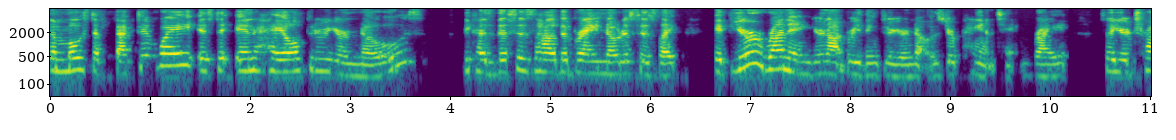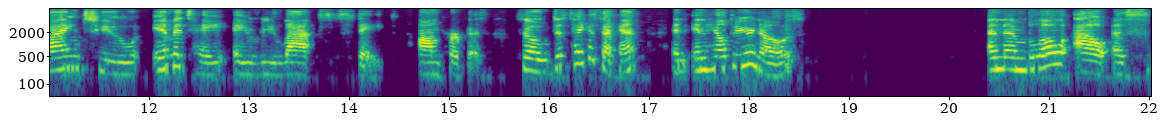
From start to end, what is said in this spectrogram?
The most effective way is to inhale through your nose because this is how the brain notices like if you're running, you're not breathing through your nose, you're panting, right? So you're trying to imitate a relaxed state on purpose. So just take a second and inhale through your nose and then blow out as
